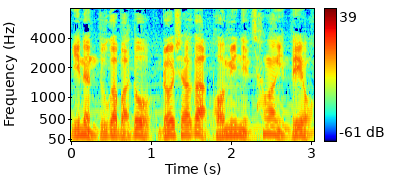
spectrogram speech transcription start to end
이는 누가 봐도 러시아가 범인인 상황인데요.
